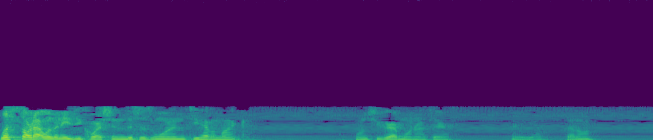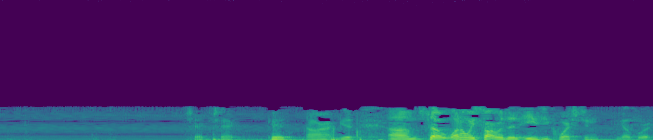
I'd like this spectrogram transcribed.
let's start out with an easy question. This is one. Do you have a mic? Why don't you grab one right there? There you go. Is that on? Check, check. Good. All right, good. Um, so why don't we start with an easy question? Go for it.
